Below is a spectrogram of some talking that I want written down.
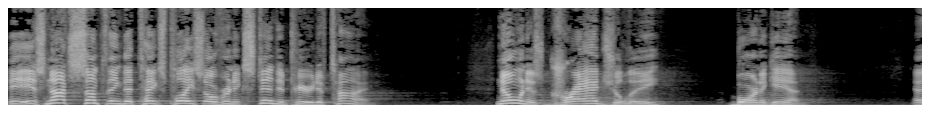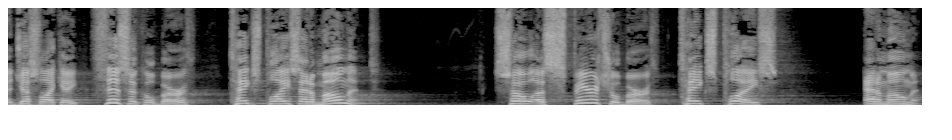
It's not something that takes place over an extended period of time. No one is gradually born again. Uh, just like a physical birth takes place at a moment. So a spiritual birth takes place at a moment.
